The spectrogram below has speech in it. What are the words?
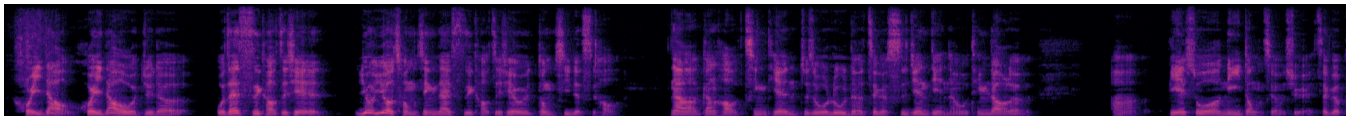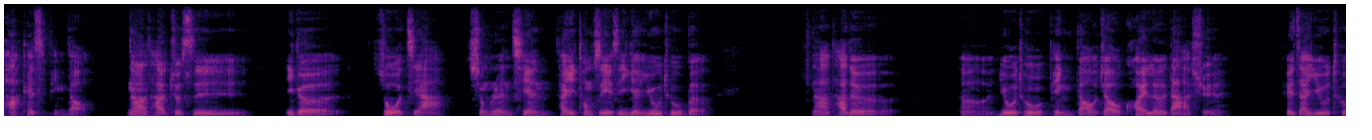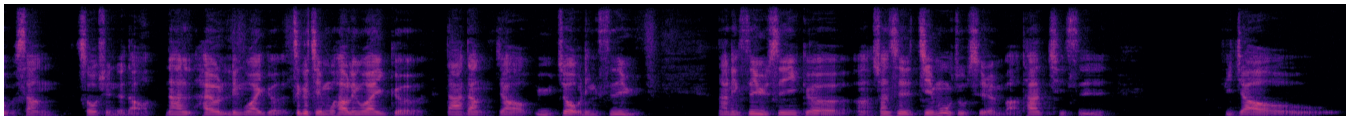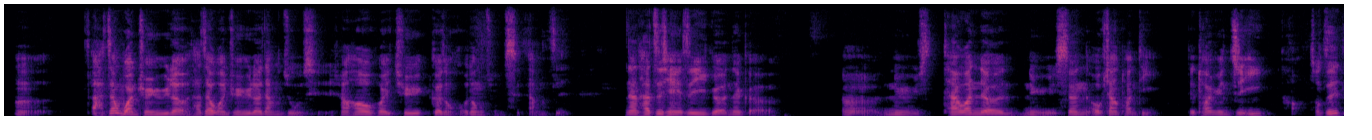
回到回到，我觉得我在思考这些，又又重新在思考这些东西的时候，那刚好今天就是我录的这个时间点呢，我听到了，呃，别说你懂哲学这个 podcast 频道。那他就是一个作家熊仁谦，他也同时也是一个 YouTuber。那他的呃 YouTube 频道叫快乐大学，可以在 YouTube 上搜寻得到。那还有另外一个这个节目还有另外一个搭档叫宇宙林思雨。那林思雨是一个呃算是节目主持人吧，他其实比较呃。啊，在完全娱乐，他在完全娱乐当主持，然后会去各种活动主持这样子。那他之前也是一个那个呃女台湾的女生偶像团体的团员之一。好，总之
